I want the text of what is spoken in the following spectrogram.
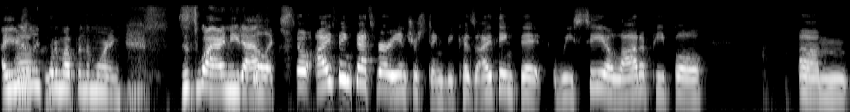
I usually Um, put them up in the morning. This is why I need Alex. So I think that's very interesting because I think that we see a lot of people. Um,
